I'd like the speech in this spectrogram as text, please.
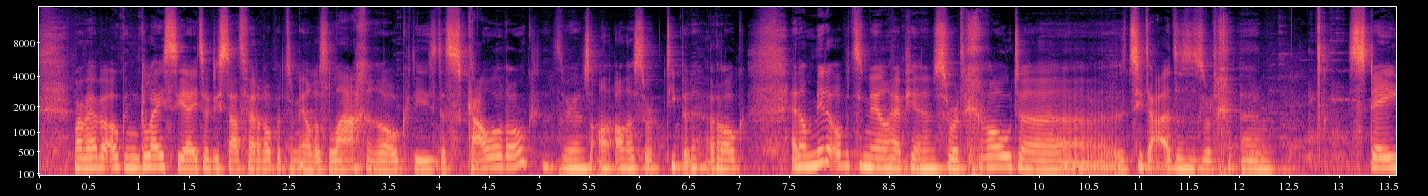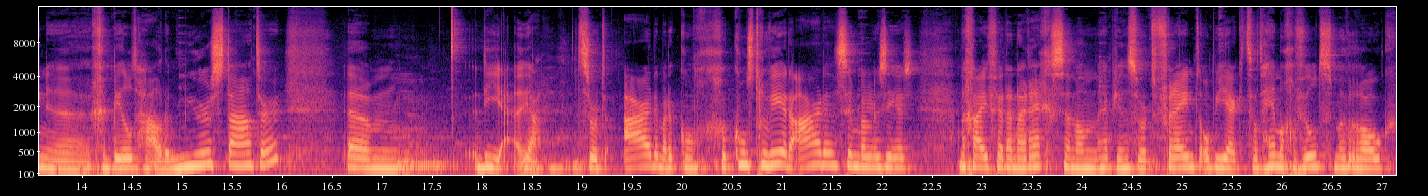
Maar we hebben ook een glaciator, die staat verder op het toneel. Dat is lage rook, die, dat is koude rook. Dat is weer een an- ander soort type rook. En dan midden op het toneel heb je een soort grote... eh, het ziet eruit als een soort ehm, stenen gebeeldhouwde muur staat er. Ehm, die ja, een soort aarde, maar de con- geconstrueerde aarde symboliseert. Dan ga je verder naar rechts en dan heb je een soort vreemd object wat helemaal gevuld is met rook.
